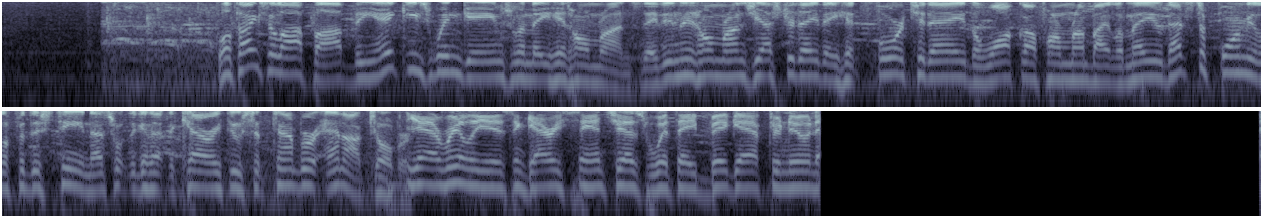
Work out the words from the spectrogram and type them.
Well, thanks a lot, Bob. The Yankees win games when they hit home runs. They didn't hit home runs yesterday. They hit four today. The walk-off home run by LeMahieu. That's the formula for this team. That's what they're going to have to carry through September and October. Yeah, it really is. And Gary Sanchez with a big afternoon.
